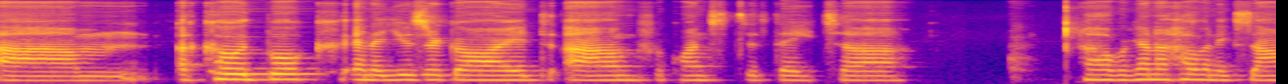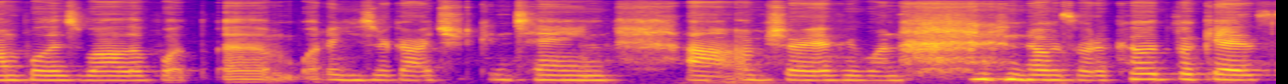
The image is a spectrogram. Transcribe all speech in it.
um, a code book and a user guide um, for quantitative data, uh, we're going to have an example as well of what um, what a user guide should contain. Uh, I'm sure everyone knows what a codebook is.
